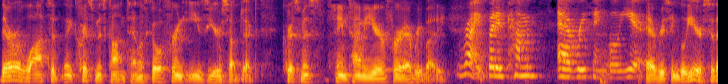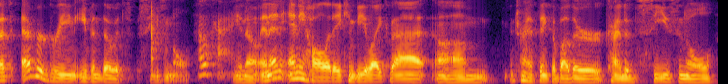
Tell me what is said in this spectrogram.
There are lots of like, Christmas content. Let's go for an easier subject. Christmas, same time of year for everybody, Right, but it comes every single year. every single year. So that's evergreen, even though it's seasonal. Okay. You know, and any, any holiday can be like that. Um, I'm trying to think of other kind of seasonal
